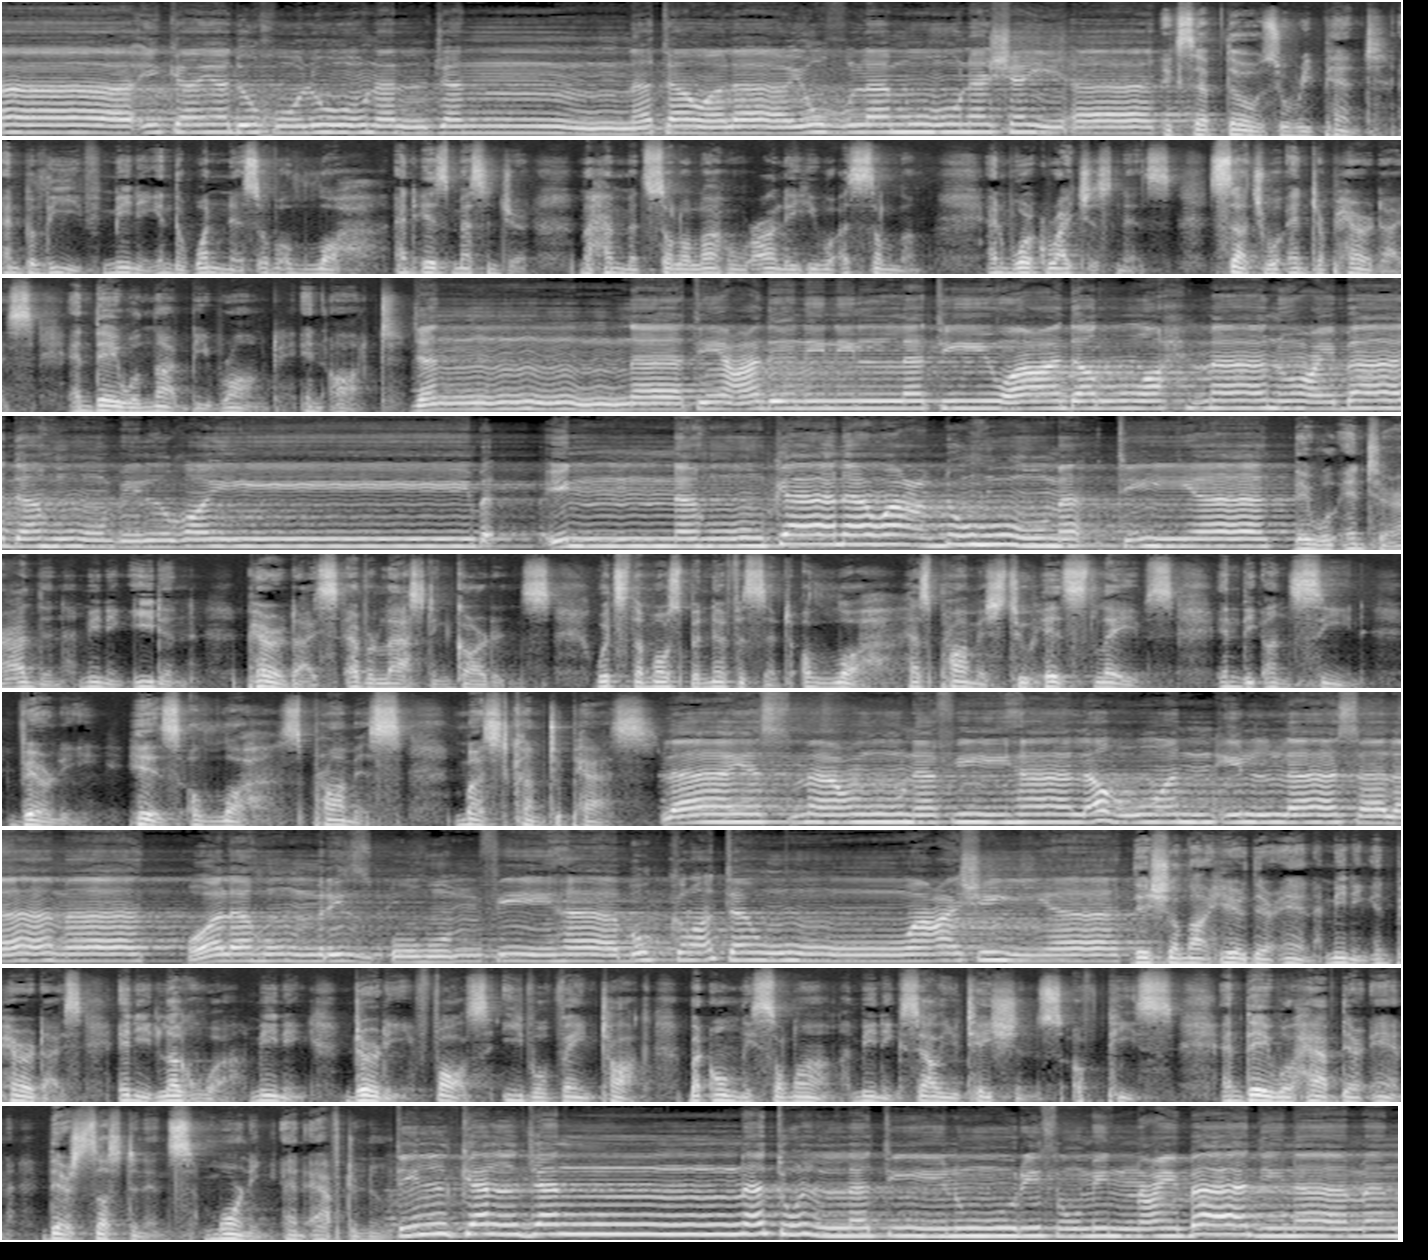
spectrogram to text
يدخلون الجنة ولا يظلمون شيئا Except those who repent and believe, meaning in the oneness of Allah and His Messenger Muhammad sallallahu alaihi wasallam, and work righteousness, such will enter paradise, and they will not be wronged in aught. جنات عدن التي وعد الرحمن عباده بالغيب they will enter Adn, meaning Eden, paradise, everlasting gardens, which the most beneficent Allah has promised to His slaves in the unseen. Verily, his Allah's promise must come to pass. لا ولهم رزقهم فيها بكرة وعشيا They shall not hear therein, meaning in paradise, any lagwa, meaning dirty, false, evil, vain talk, but only salam, meaning salutations of peace. And they will have therein their sustenance morning and afternoon. تلك الجنة التي نورث من عبادنا من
